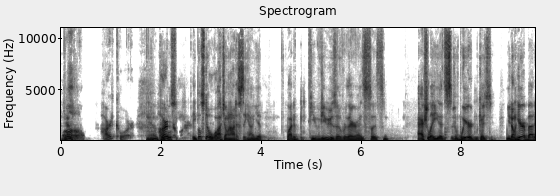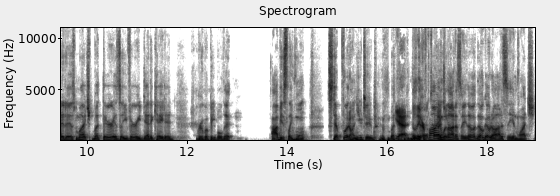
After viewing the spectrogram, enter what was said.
Whoa, yeah. hardcore. Yeah, hardcore. People, people, still watch on Odysee. I get quite a few views over there. It's, it's actually it's weird because you don't hear about it as much, but there is a very dedicated group of people that obviously won't step foot on YouTube. but yeah, no, they are fine with Odysee. They'll, they'll go to Odysee and watch.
